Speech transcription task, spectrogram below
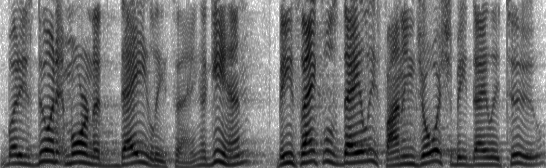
But he's doing it more in a daily thing. Again, being thankful is daily. Finding joy should be daily too.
